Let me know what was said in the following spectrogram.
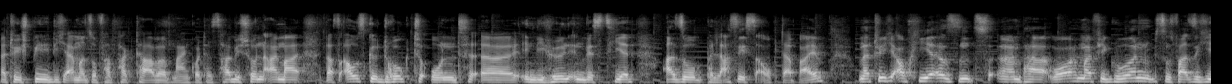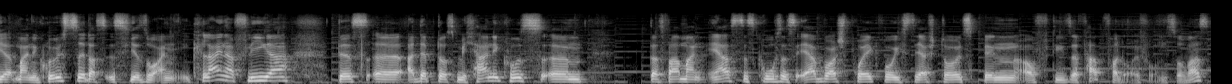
natürlich Spiele, die ich einmal so verpackt habe, mein Gott, das habe ich schon einmal das ausgedruckt und äh, in die Höhlen investiert. Also belasse ich es auch dabei. Und natürlich auch hier sind äh, ein paar Warhammer-Figuren, beziehungsweise hier meine größte. Das ist hier so ein kleiner Flieger des äh, Adeptus Mechanicus. Ähm, das war mein erstes großes Airbrush-Projekt, wo ich sehr stolz bin auf diese Farbverläufe und sowas.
